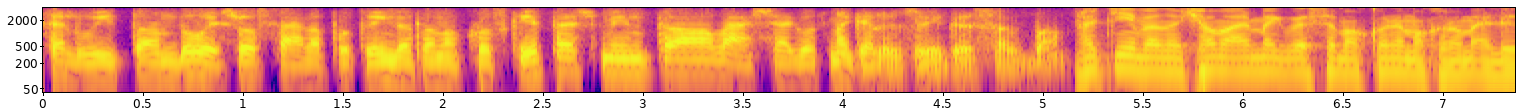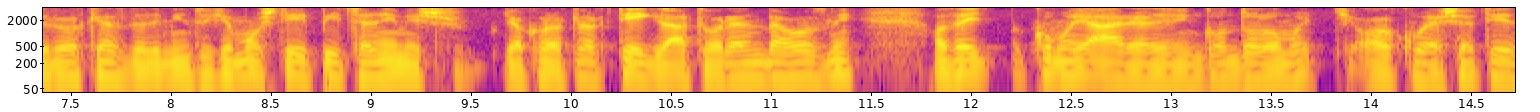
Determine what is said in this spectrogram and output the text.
felújítandó és rossz állapotú ingatlanokhoz képest, mint a válságot megelőző időszakban. Hát nyilván, hogy ha már megveszem, akkor nem akarom előről kezdeni, mint hogyha most építeném, és gyakorlatilag téglától rendbe hozni. Az egy komoly árelőny, gondolom, hogy alkú esetén.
